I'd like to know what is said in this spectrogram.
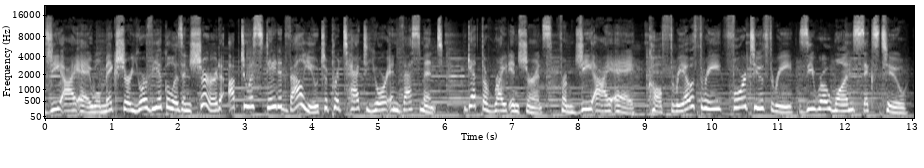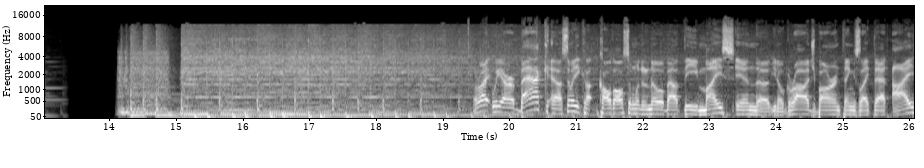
GIA will make sure your vehicle is insured up to a stated value to protect your investment. Get the right insurance from GIA. Call 303 423 0162. All right, we are back. Uh, somebody ca- called also wanted to know about the mice in the you know garage barn, things like that. I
